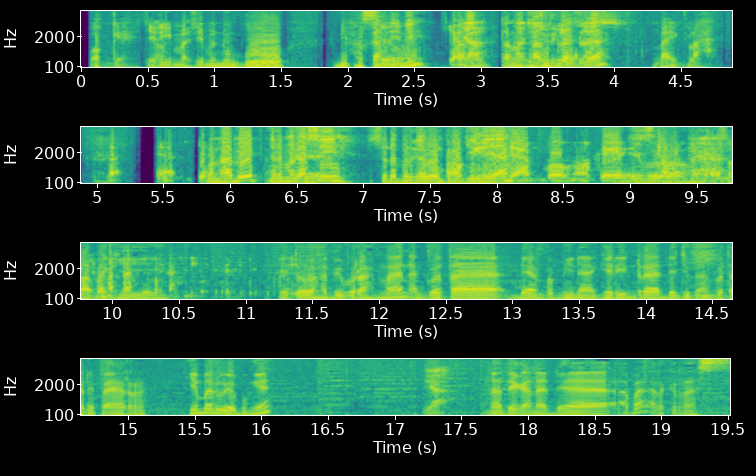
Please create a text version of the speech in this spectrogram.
Oke, jadi masih menunggu di pekan Hasil. ini Ya, tanggal, tanggal 17 ya. Baiklah. Ya, siap. Bang Habib, terima Oke. kasih sudah bergabung pagi ini ya. siap, Bung. Oke, Bung. selamat pagi. Selamat pagi. Itu Habibur Rahman, anggota dan pembina Gerindra dan juga anggota DPR yang baru ya Bung ya. ya. Nanti akan ada apa? Rakernas.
